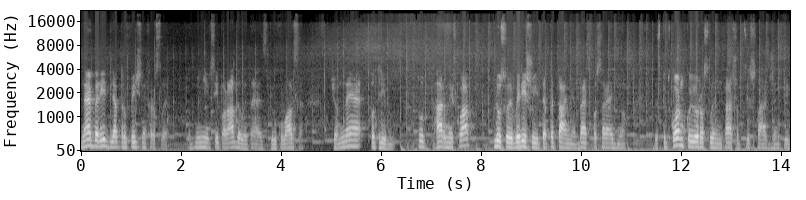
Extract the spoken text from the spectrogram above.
Не беріть для тропічних рослин. От мені всі порадили, та я спілкувався, що не потрібно. Тут гарний склад, плюс ви вирішуєте питання безпосередньо з підкормкою рослин, та щоб ці саджанці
